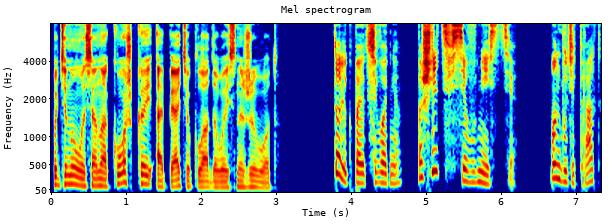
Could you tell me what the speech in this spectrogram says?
Потянулась она кошкой, опять укладываясь на живот. «Толик поет сегодня. Пошлите все вместе. Он будет рад.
